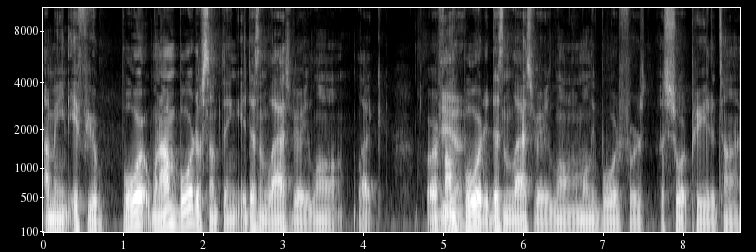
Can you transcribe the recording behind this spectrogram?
I mean, if you're bored, when I'm bored of something, it doesn't last very long. Like, or if Yeah. I'm bored, it doesn't last very long. I'm only bored for a short period of time.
